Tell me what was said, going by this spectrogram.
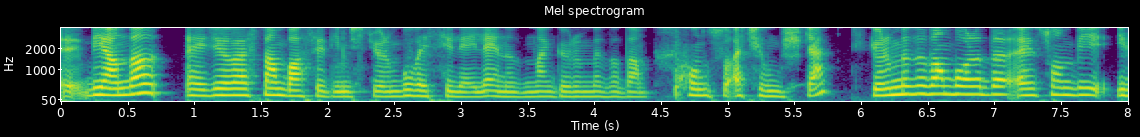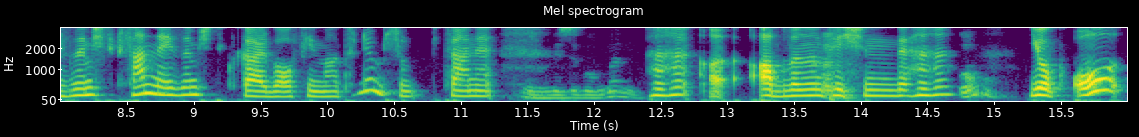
bir yandan Ceves'ten bahsedeyim istiyorum bu vesileyle en azından Görünmez Adam konusu açılmışken. Görünmez Adam bu arada en son bir izlemiştik. Sen ne izlemiştik galiba o filmi hatırlıyor musun? Bir tane Invisible Man mi? hı hı, a- ablanın Tabii. peşinde. O mu? Yok o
